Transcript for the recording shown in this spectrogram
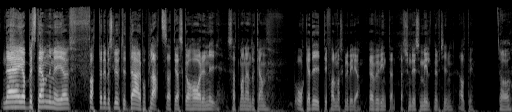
Nej, jag bestämde mig. Jag fattade beslutet där på plats att jag ska ha den i. Så att man ändå kan åka dit ifall man skulle vilja över vintern. Eftersom det är så milt nu för tiden, alltid. Ja.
